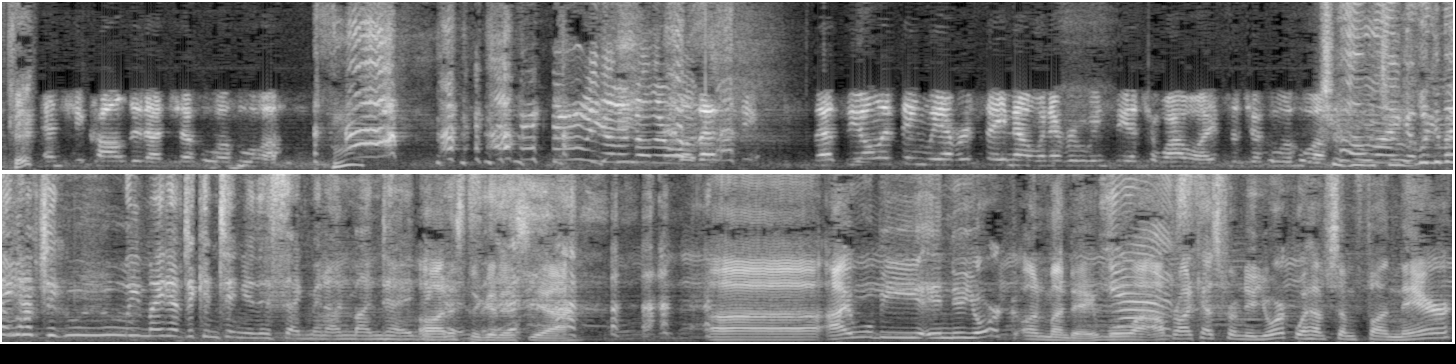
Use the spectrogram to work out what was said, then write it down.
Okay. And she called it a Chihuahua. we got another so that's the, only thing we ever say now whenever we see a Chihuahua. It's a Chihuahua. Oh my god, we might have to we might have to continue this segment on Monday. Honest to goodness, yeah. Uh, I will be in New York on Monday. We'll, uh, I'll broadcast from New York. We'll have some fun there.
